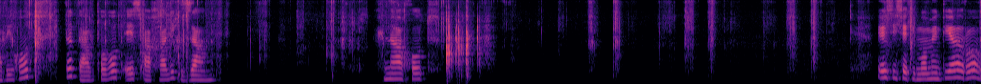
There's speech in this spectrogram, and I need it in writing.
ავიღოთ და დავტოვოთ ეს ახალი გზა. ვნახოთ ეს ისეთი მომენტია, რომ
